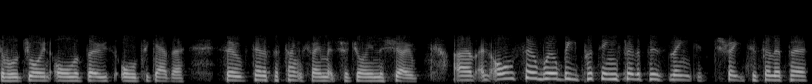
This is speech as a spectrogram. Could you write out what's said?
So we'll join all of those all together. So Philippa, thanks very much for joining the show, um, and also we'll be putting Philippa's link straight to Philippa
